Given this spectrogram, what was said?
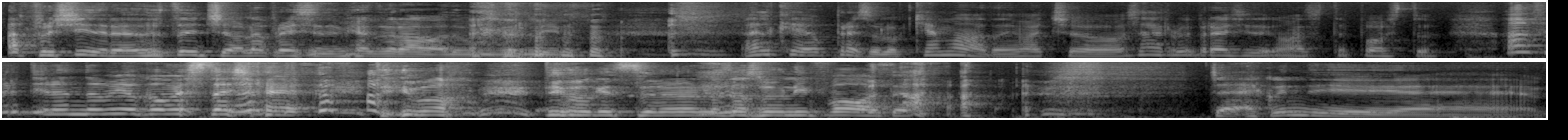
a prescindere da tutto ciò, la preside mi adorava dopo Berlino. Al che ho preso, l'ho chiamata, mi faccio, salve preside, come stai a posto? Ah, Ferdinando mio, come stai? Cioè, tipo, tipo che sono, lo so, suo nipote. Cioè, quindi eh,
